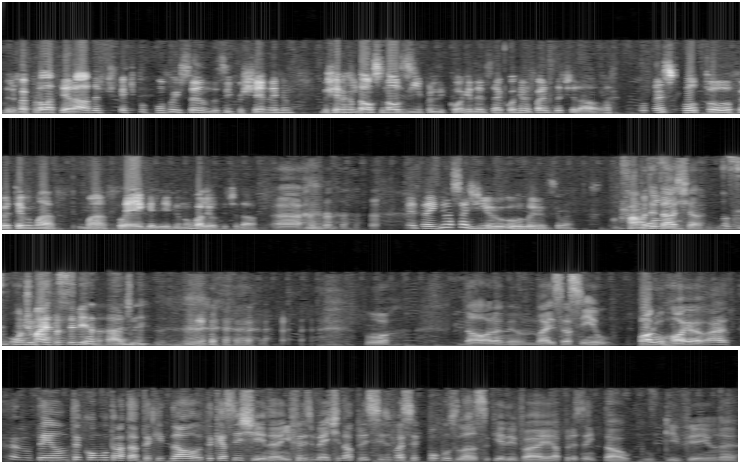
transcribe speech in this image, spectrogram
Ele vai pra lateral, ele fica, tipo, conversando, assim, com o Shanahan. O Shanahan dá um sinalzinho pra ele correr, ele sai correndo e faz um touchdown. O Mansell voltou, foi, teve uma, uma flag ali, ele não valeu o touchdown. Ah, Mas é engraçadinho o lance lá. O famoso achar. lance bom demais pra ser verdade, né? Pô, da hora mesmo. Mas assim, o- para o Royal, ah, não, tem, não tem como tratar, tem que, dar, tem que assistir, né? Infelizmente na Precision vai ser poucos lances que ele vai apresentar o, o que veio, né?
